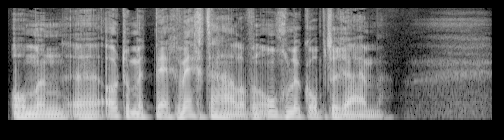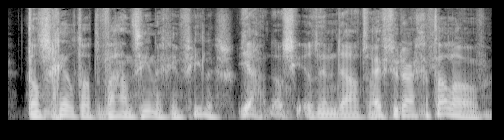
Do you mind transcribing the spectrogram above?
om een auto met pech weg te halen of een ongeluk op te ruimen, dan scheelt dat waanzinnig in files. Ja, dat scheelt inderdaad wel. Heeft u daar getallen over?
